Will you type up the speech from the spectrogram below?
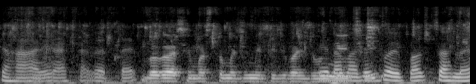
चहा आणि नाश्ता करतायत. बघा अशी मस्त म्हणजे मेथीची भाजी धुवून ना माझा घ्यायची स्वयंपाक चालू आहे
